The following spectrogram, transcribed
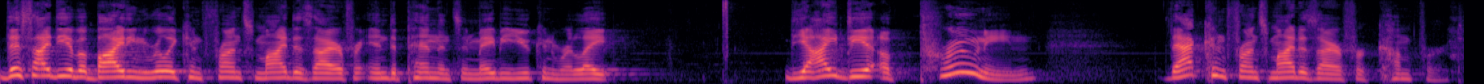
this idea of abiding really confronts my desire for independence, and maybe you can relate. The idea of pruning, that confronts my desire for comfort.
